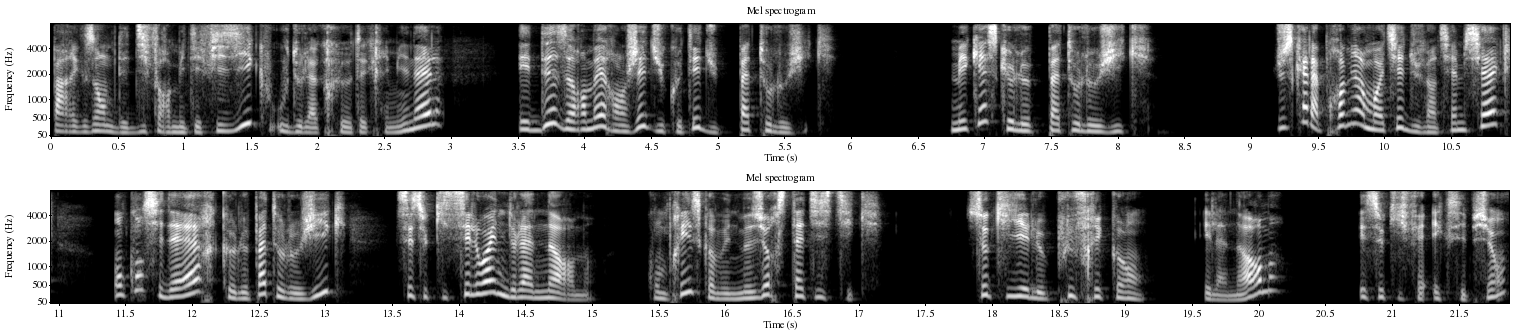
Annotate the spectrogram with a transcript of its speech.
par exemple des difformités physiques ou de la cruauté criminelle, est désormais rangé du côté du pathologique. Mais qu'est-ce que le pathologique? Jusqu'à la première moitié du XXe siècle, on considère que le pathologique, c'est ce qui s'éloigne de la norme, comprise comme une mesure statistique. Ce qui est le plus fréquent est la norme, et ce qui fait exception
